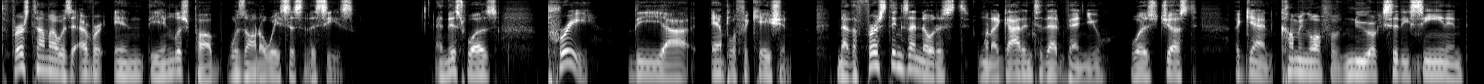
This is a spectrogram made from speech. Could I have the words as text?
the first time I was ever in the English pub was on Oasis of the Seas. And this was pre the uh, amplification. Now, the first things I noticed when I got into that venue was just again coming off of New York City scene and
